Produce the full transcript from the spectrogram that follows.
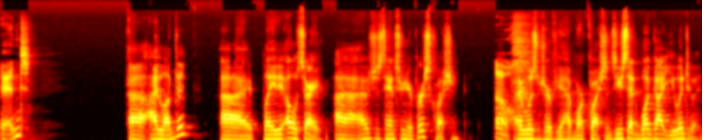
And Uh, I loved it. I played it. Oh, sorry. Uh, I was just answering your first question. oh, I wasn't sure if you had more questions. You said what got you into it.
